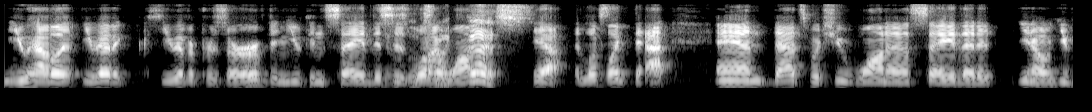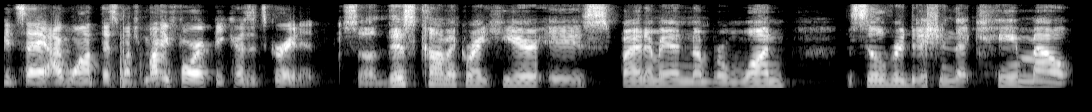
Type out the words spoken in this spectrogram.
you have a you have it you have it preserved, and you can say this it is what I want. This. Yeah, it looks like that, and that's what you want to say that it. You know, you could say I want this much money for it because it's graded. So this comic right here is Spider-Man number one the silver edition that came out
